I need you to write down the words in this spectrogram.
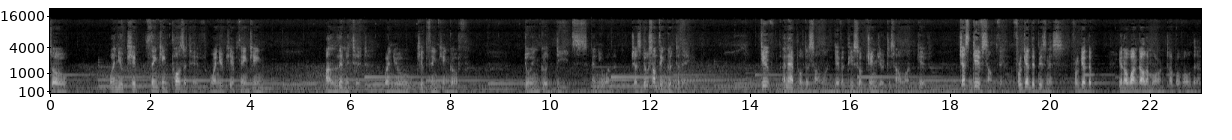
So when you keep thinking positive, when you keep thinking unlimited, when you keep thinking of doing good deeds and you want to just do something good today, give an apple to someone, give a piece of ginger to someone, give just give something. Forget the business, forget the you know one dollar more on top of all the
